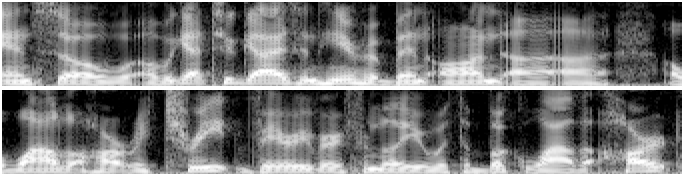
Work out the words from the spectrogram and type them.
And so uh, we got two guys in here who have been on uh, uh, a Wild at Heart retreat, very, very familiar with the book Wild at Heart.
